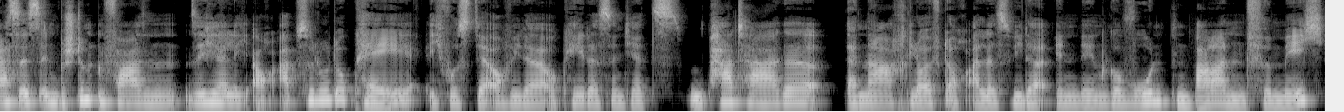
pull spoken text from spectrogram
Das ist in bestimmten Phasen sicherlich auch absolut okay. Ich wusste ja auch wieder, okay, das sind jetzt ein paar Tage. Danach läuft auch alles wieder in den gewohnten Bahnen für mich.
